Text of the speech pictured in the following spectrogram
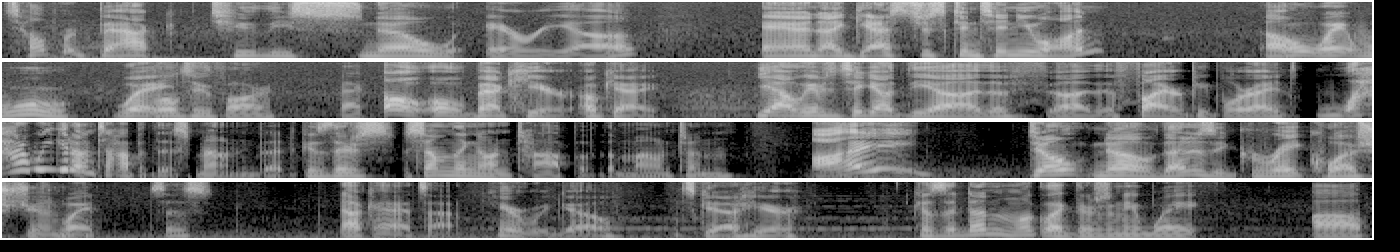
teleport back to the snow area, and I guess just continue on. Oh, wait, woo, Wait. a little too far. Back. Oh, oh, back here. Okay. Yeah, we have to take out the uh, the uh, the fire people, right? How do we get on top of this mountain But Because there's something on top of the mountain. I don't know. That is a great question. Wait, is this? Okay, that's out. Here we go. Let's get out here. Because it doesn't look like there's any way up.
